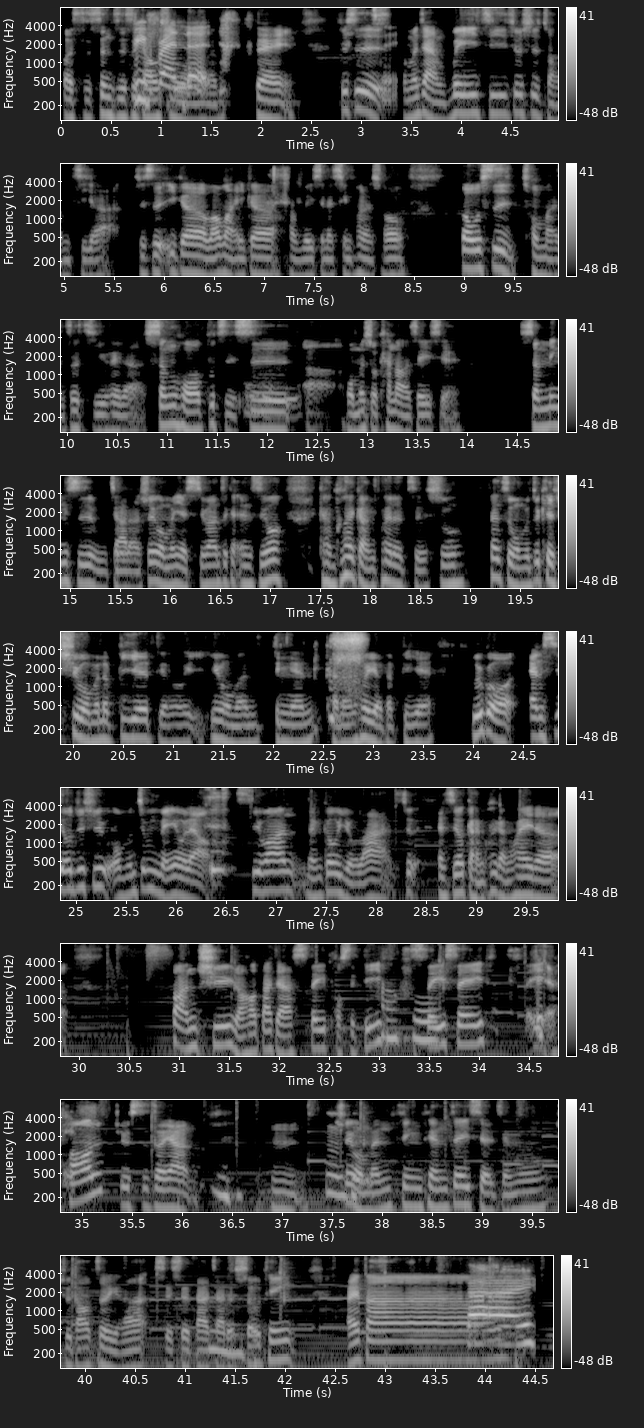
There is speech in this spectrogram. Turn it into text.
或者是甚至是告诉我们，对，就是我们讲危机就是转机啊，就是一个往往一个很危险的情况的时候，都是充满着机会的。生活不只是呃我们所看到的这一些，生命是无价的，所以我们也希望这个 NCO 赶快赶快的结束，这样子我们就可以去我们的毕业典礼，因为我们今年可能会有的毕业。如果 MCO 继续，我们就没有了。希望能够有啦，就 MCO 赶快赶快的散去，然后大家 stay positive，stay safe，stay Stay at home，就是这样。嗯嗯，嗯所以我们今天这一期的节目就到这里了，谢谢大家的嗯收听，拜拜。拜。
